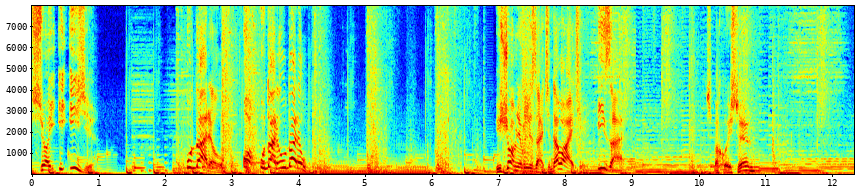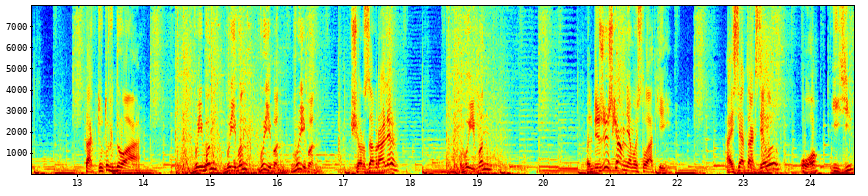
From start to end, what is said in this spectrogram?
Все, и изи. Ударил! О, ударил, ударил! Еще мне вылезайте, давайте. Иза. Спокойствие. Так, тут их два. Выебан, выебан, выебан, выебан. Еще раз забрали. Выебан. Подбежишь ко мне, мой сладкий? А если я так сделаю? О, изи.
